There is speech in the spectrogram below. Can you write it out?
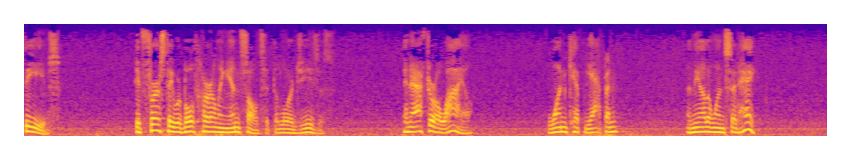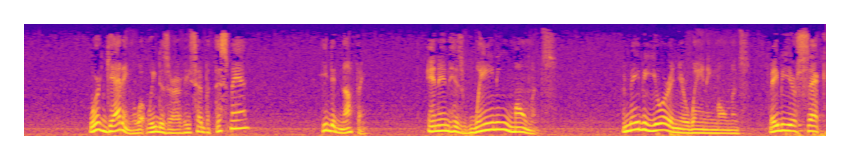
thieves. At first, they were both hurling insults at the Lord Jesus. And after a while, one kept yapping, and the other one said, Hey, we're getting what we deserve. He said, But this man, he did nothing. And in his waning moments, and maybe you're in your waning moments, maybe you're sick,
